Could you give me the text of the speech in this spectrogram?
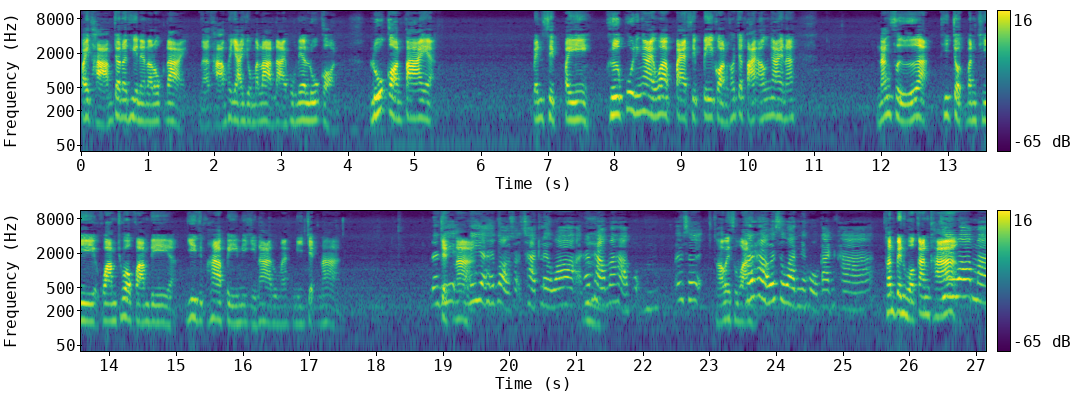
ไปถามเจ้าหน้าที่ในนรกได้นะถามพญายมราชได้พวกนี้รู้ก่อน รู้ก่อนตายอะเป็นสิบปี คือพูดง่ายๆว่าแปดสิบปีก่อนเขาจะตายเอาง่ายนะ หนังสืออะที่จดบัญชีความชั่วความดีอะยี่สิบห้าปีมีกี่หน้ารู้ไหมมีเจ็ดหน้าแล้วเจ็ดนี่หน้า นี่อยากให้บอกชัดๆเลยว่าท่านอืมท้าวมหาผมไม่ใช่ท้าวเวสสุวรรณท่านท้าวเวสสุวรรณเนี่ยโหการค้า ท่านเป็นหัวการค้าที่ว่ามา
